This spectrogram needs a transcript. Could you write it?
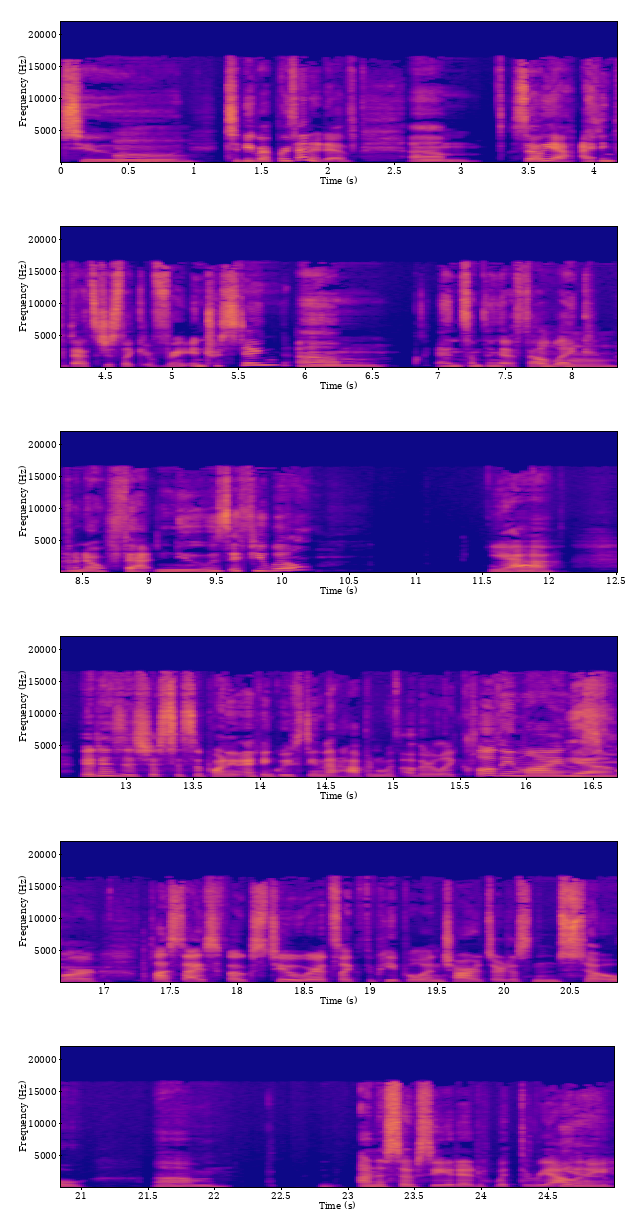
to Mm. to be representative. Um, so yeah, I think that that's just like very interesting um, and something that felt like Mhm. I don't know fat news, if you will. Yeah. It is. It's just disappointing. I think we've seen that happen with other like clothing lines Yeah. for plus size folks too, where it's like the people in charge are just so um unassociated with the reality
